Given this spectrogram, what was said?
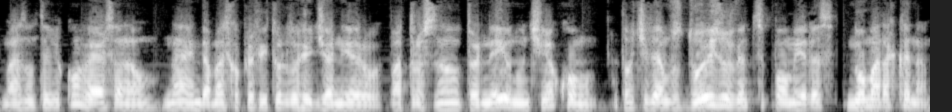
mas não teve conversa não, né, ainda mais com a Prefeitura do Rio de Janeiro patrocinando o torneio, não tinha como. Então tivemos dois Juventus e Palmeiras no Maracanã.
